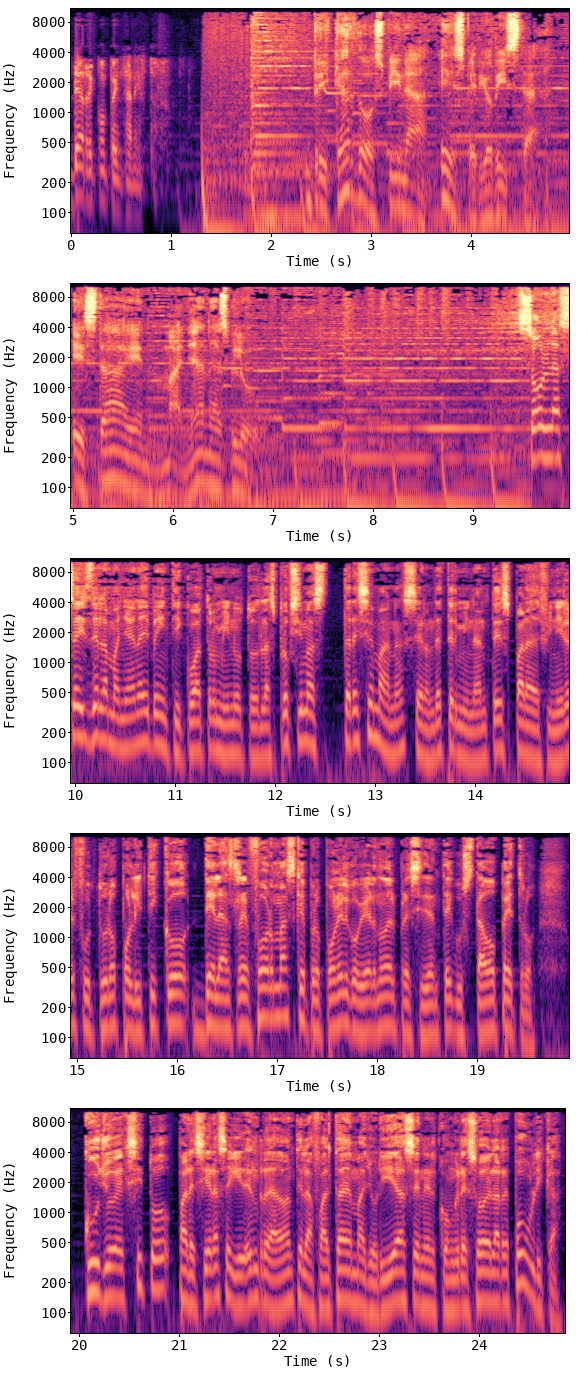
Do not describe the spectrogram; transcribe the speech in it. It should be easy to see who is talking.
Speaker 1: de recompensa, Néstor.
Speaker 2: Ricardo Ospina es periodista. Está en Mañanas Blue.
Speaker 3: Son las 6 de la mañana y 24 minutos. Las próximas tres semanas serán determinantes para definir el futuro político de las reformas que propone el gobierno del presidente Gustavo Petro, cuyo éxito pareciera seguir enredado ante la falta de mayorías en el Congreso de la República.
